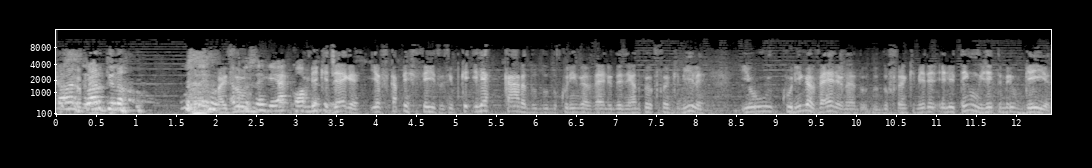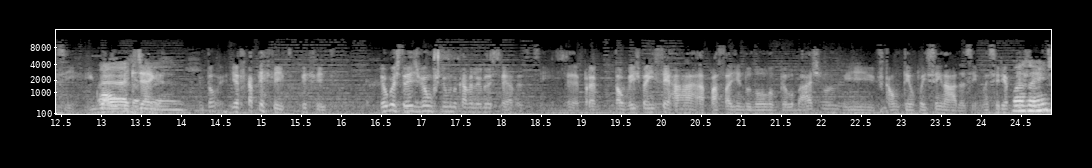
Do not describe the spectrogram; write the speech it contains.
Caralho, claro que não. Ser- Mas é o, é o. Mick Jagger ia ficar perfeito, assim, porque ele é a cara do, do, do Coringa velho desenhado pelo Frank Miller. E o Coringa velho, né, do, do, Frank Miller, ele tem um jeito meio gay, assim, igual É, o Mick Jagger. Então ia ficar perfeito, perfeito. Eu gostaria de ver um filme do Cavaleiro das Trevas, assim. É, pra, talvez pra encerrar a passagem do Nolan pelo Batman e ficar um tempo aí sem nada, assim. Mas seria Mas a gente,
